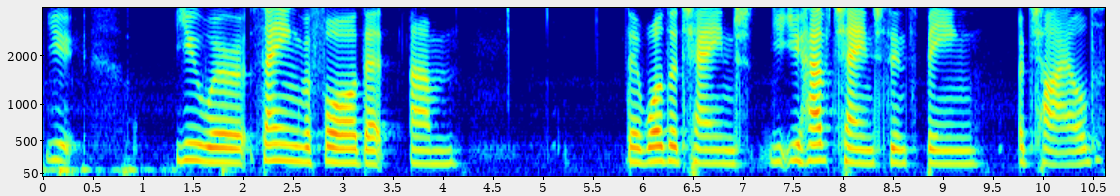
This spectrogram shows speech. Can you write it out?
You you were saying before that um, there was a change. You, you have changed since being a child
